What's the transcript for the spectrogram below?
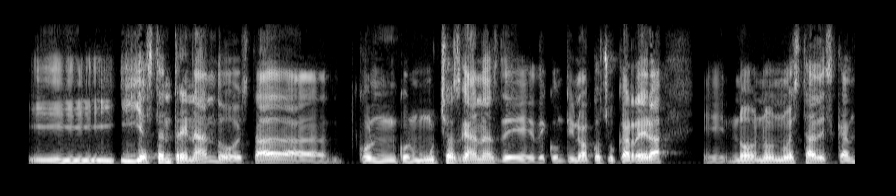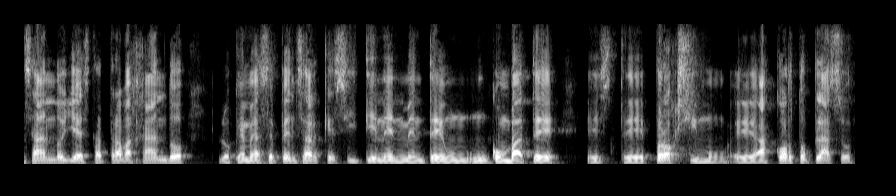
y, ya está entrenando, está con, muchas ganas de, continuar con su carrera. Eh, no, no, no está descansando, ya está trabajando, lo que me hace pensar que sí tiene en mente un, combate este, próximo, eh, a corto plazo.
